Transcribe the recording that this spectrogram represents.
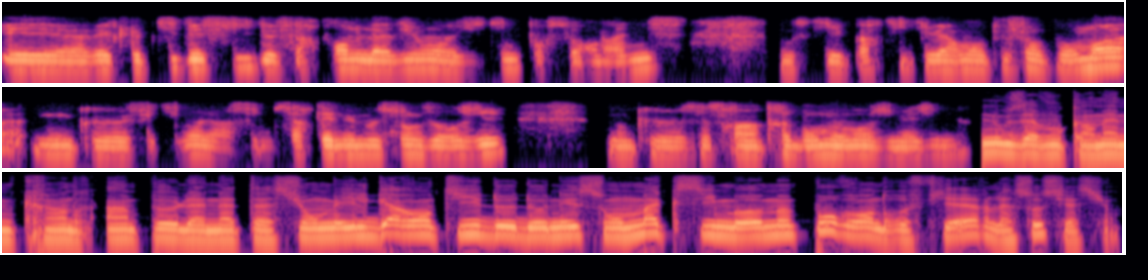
et avec le petit défi de faire prendre l'avion à Justine pour se rendre à Nice, donc ce qui est particulièrement touchant pour moi. Donc effectivement, il y aura une certaine émotion le jour J, donc ce sera un très bon moment, j'imagine. Nous avons quand même craindre un peu la natation, mais il garantit donner son maximum pour rendre fière l'association.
